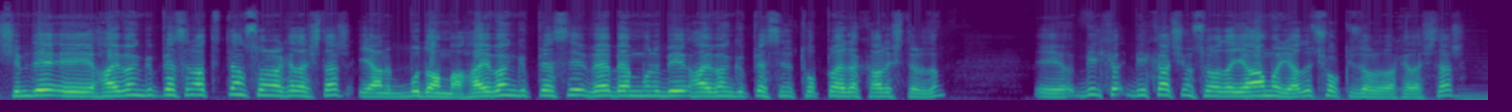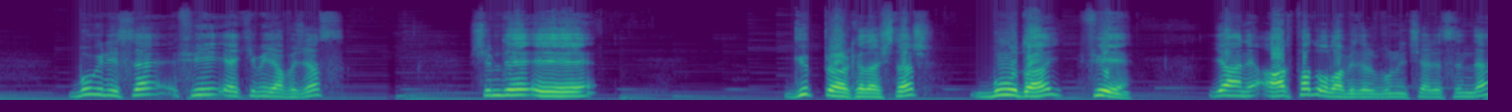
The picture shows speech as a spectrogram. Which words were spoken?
Şimdi e, hayvan gübresini attıktan sonra arkadaşlar yani budama, hayvan gübresi ve ben bunu bir hayvan gübresini toprağıyla karıştırdım. E, bir, birkaç gün sonra da yağmur yağdı. Çok güzel oldu arkadaşlar. Bugün ise fi ekimi yapacağız. Şimdi e, gübre arkadaşlar, buğday, fi. Yani arpa da olabilir bunun içerisinde.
